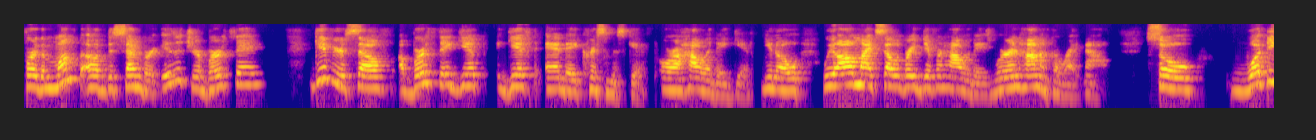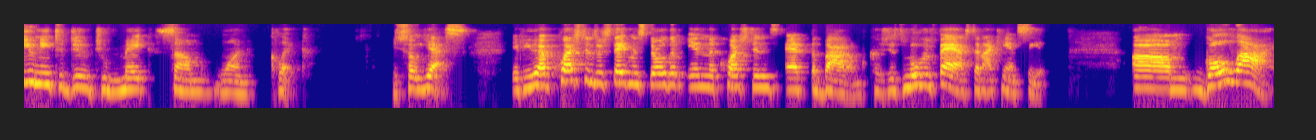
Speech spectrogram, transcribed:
for the month of December, is it your birthday? Give yourself a birthday gift, gift and a Christmas gift or a holiday gift. You know, we all might celebrate different holidays. We're in Hanukkah right now. So, what do you need to do to make someone click? So, yes, if you have questions or statements, throw them in the questions at the bottom because it's moving fast and I can't see it. Um, go live.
